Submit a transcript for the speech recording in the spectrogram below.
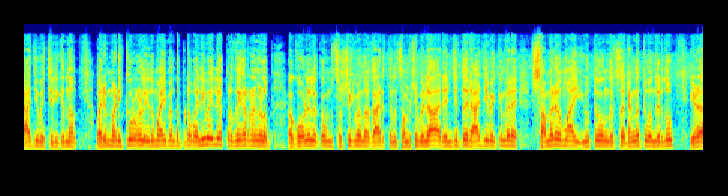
രാജിവെച്ചിരിക്കുന്നത്. വരും മണിക്കൂറുകൾ ഇതുമായി ബന്ധപ്പെട്ട വലിയ വലിയ പ്രതികരണങ്ങളും കോളിലൊക്കെ സൃഷ്ടിക്കുമെന്ന കാര്യത്തിൽ സംശയമില്ല. രഞ്ജിത്ത് രാജിവെക്കും വരെ സമരവുമായി യൂത്ത് കോൺഗ്രസ് രംഗത്ത് വന്നിരുന്നു. ഇവിടെ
